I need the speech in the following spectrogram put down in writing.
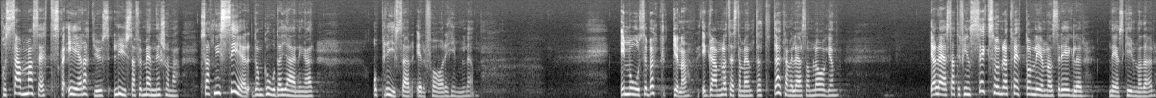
På samma sätt ska ert ljus lysa för människorna så att ni ser de goda gärningar och prisar er far i himlen. I Moseböckerna i Gamla testamentet, där kan vi läsa om lagen. Jag läste att det finns 613 levnadsregler nedskrivna där.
